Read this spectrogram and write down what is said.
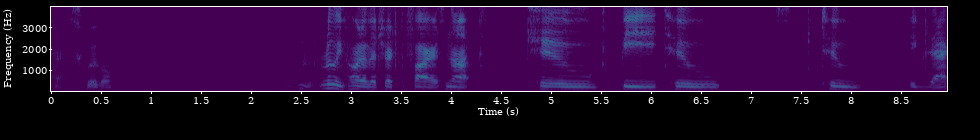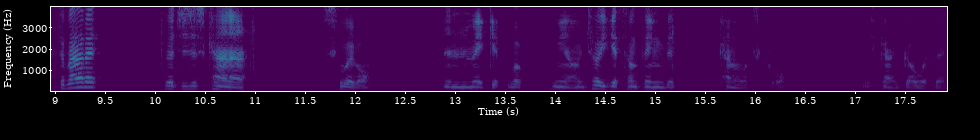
Kind of squiggle really part of the trick to fire is not to be too too exact about it, but to just kind of squiggle and make it look, you know, until you get something that kind of looks cool. You just kind of go with it.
